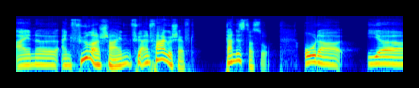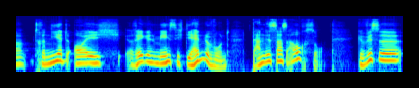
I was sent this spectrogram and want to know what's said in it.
eine, einen Führerschein für ein Fahrgeschäft, dann ist das so. Oder ihr trainiert euch regelmäßig die Hände wund, dann ist das auch so. Gewisse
